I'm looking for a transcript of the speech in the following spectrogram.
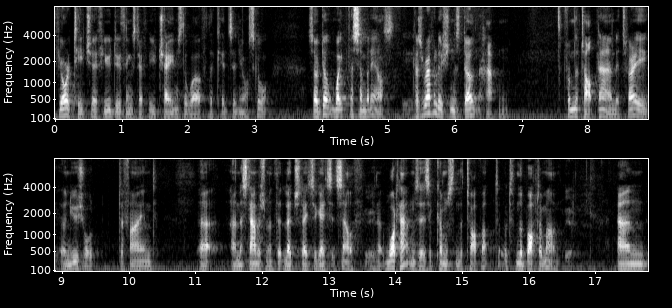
If you're a teacher, if you do things differently, you change the world for the kids in your school. So don't wait for somebody else. Because mm. revolutions don't happen from the top down. It's very unusual to find uh, an establishment that legislates against itself. You know, what happens is it comes from the top up, to, from the bottom up, Yeah. and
